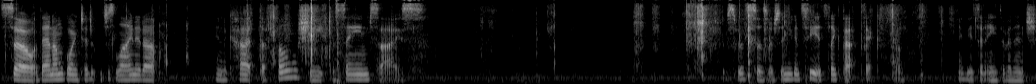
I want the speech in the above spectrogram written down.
So then I'm going to just line it up and cut the foam sheet the same size. Just with scissors. And you can see it's like that thick. So maybe it's an eighth of an inch.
